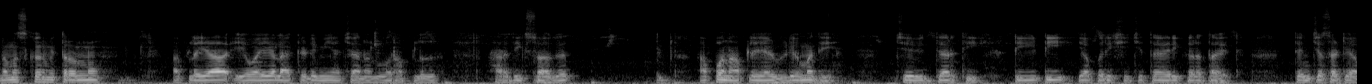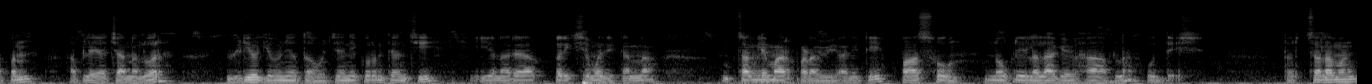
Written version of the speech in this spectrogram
नमस्कार मित्रांनो आपलं या ए वाय एल अकॅडमी या चॅनलवर आपलं हार्दिक स्वागत. आपण आपल्या या व्हिडिओमध्ये जे विद्यार्थी टी ई टी या परीक्षेची तयारी करत आहेत त्यांच्यासाठी आपण आपल्या या चॅनलवर व्हिडिओ घेऊन येत आहोत जेणेकरून त्यांची येणाऱ्या परीक्षेमध्ये त्यांना चांगले मार्क पडावे आणि ते पास होऊन नोकरीला लागावे हा आपला उद्देश. तर चला मग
